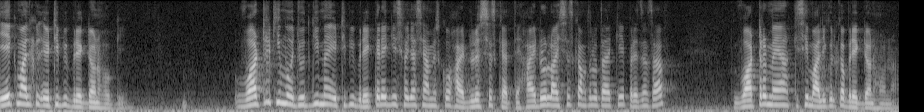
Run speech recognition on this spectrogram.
एक मालिक्यूल एटीपी ब्रेकडाउन होगी वाटर की मौजूदगी में एटीपी ब्रेक करेगी, इस वजह से हम इसको हाइड्रोलिसिस कहते हैं। हाइड्रोलाइसिस का मतलब होता है कि प्रेजेंस ऑफ़ वाटर में किसी मालिक्यूल का ब्रेकडाउन होना।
